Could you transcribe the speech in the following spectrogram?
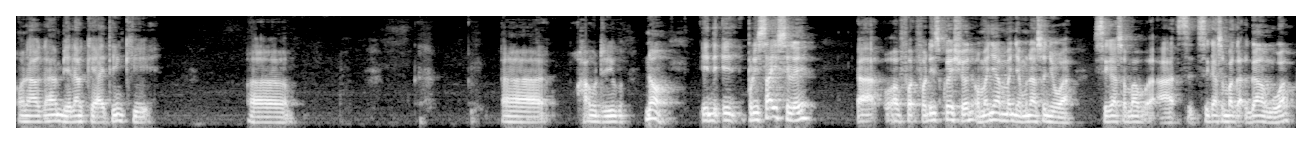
ono agambye lake i think uh, uh, how do you no in, in precisely uh, for, for this question omanya amanya munasonyiwa sigasoma uh, sigasoma gangwa.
